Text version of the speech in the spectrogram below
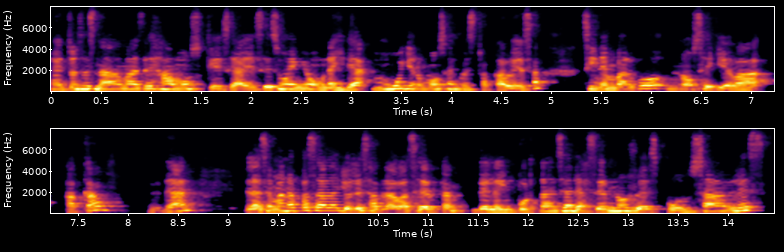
entonces nada más dejamos que sea ese sueño una idea muy hermosa en nuestra cabeza, sin embargo, no se lleva a cabo, ¿verdad? La semana pasada yo les hablaba acerca de la importancia de hacernos responsables,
